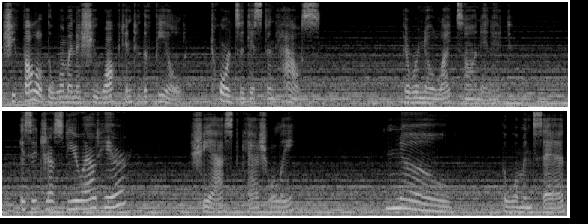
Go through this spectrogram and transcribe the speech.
she followed the woman as she walked into the field, towards a distant house. There were no lights on in it. Is it just you out here? She asked casually. No, the woman said.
